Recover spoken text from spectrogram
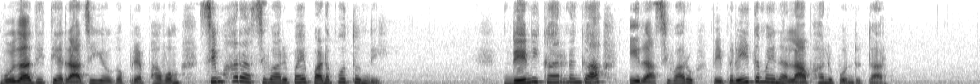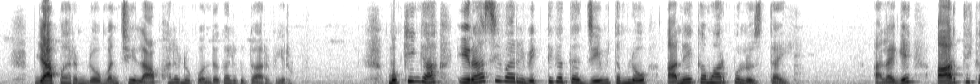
బుధాదిత్య రాజయోగ ప్రభావం సింహరాశి వారిపై పడబోతుంది. దీని కారణంగా ఈ రాశివారు విపరీతమైన లాభాలు పొందుతారు. వ్యాపారంలో మంచి లాభాలను పొందగలుగుతారు వీరు. ముఖ్యంగా ఈ రాశి వారి వ్యక్తిగత జీవితంలో అనేక మార్పులు వస్తాయి. అలాగే ఆర్థిక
